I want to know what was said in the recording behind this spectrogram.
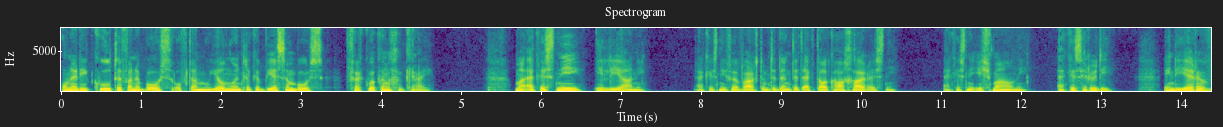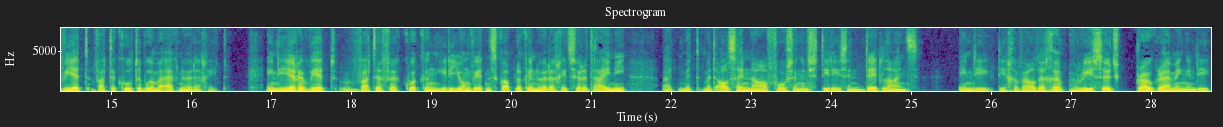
onder die koelte van 'n bos of dan heel moontlike besembos verkwikking gekry. Maar ek is nie Elia nie. Ek is nie verward om te dink dat ek dalk Hagar is nie. Ek is nie Ismael nie. Ek is Rudy. En die Here weet watter koeltebome ek nodig het. En die Here weet watter verkwikking hierdie jong wetenskaplike nodig het sodat hy nie met met al sy navorsing en studies en deadlines en die die geweldige research programming en die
